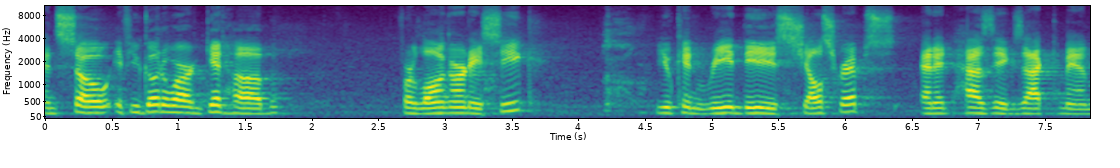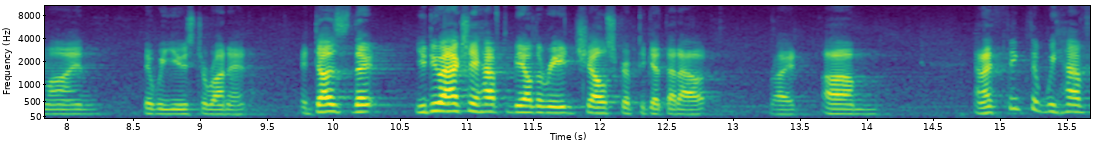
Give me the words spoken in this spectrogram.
and so if you go to our GitHub for long RNA seq, you can read these shell scripts and it has the exact command line that we use to run it. It does, the, you do actually have to be able to read shell script to get that out, right? Um, and I think that we have,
